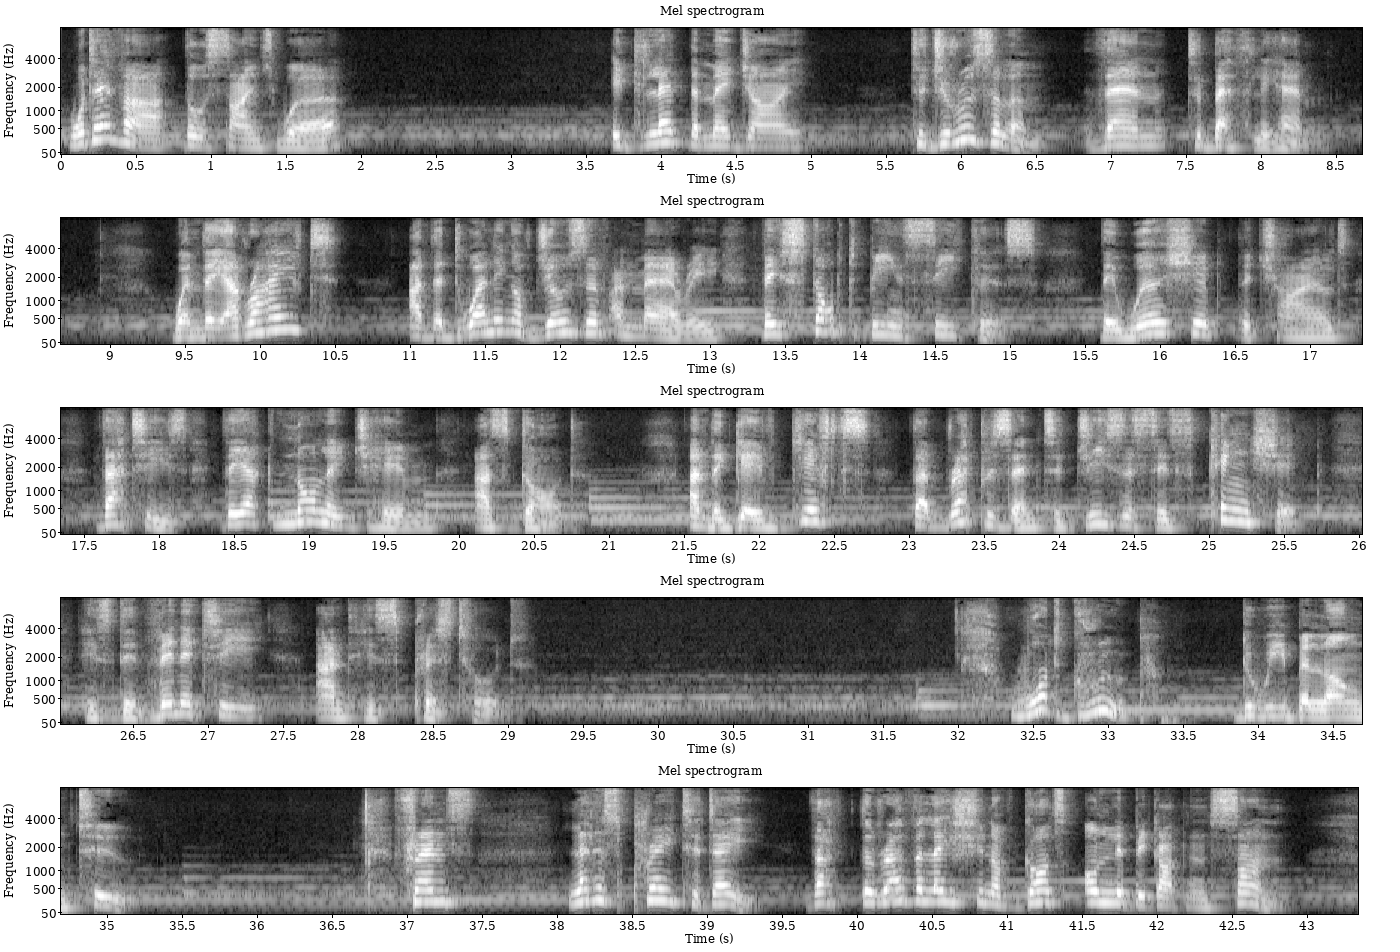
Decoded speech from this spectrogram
Whatever those signs were, it led the Magi to Jerusalem, then to Bethlehem. When they arrived at the dwelling of Joseph and Mary, they stopped being seekers. They worshipped the child, that is, they acknowledged him as God. And they gave gifts that represented Jesus' kingship, his divinity, and his priesthood. What group do we belong to? Friends, let us pray today that the revelation of God's only begotten Son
